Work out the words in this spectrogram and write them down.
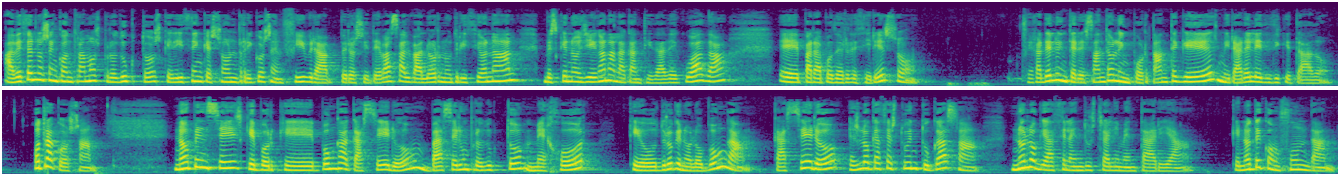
A veces nos encontramos productos que dicen que son ricos en fibra, pero si te vas al valor nutricional, ves que no llegan a la cantidad adecuada eh, para poder decir eso. Fíjate lo interesante o lo importante que es mirar el etiquetado. Otra cosa, no penséis que porque ponga casero va a ser un producto mejor que otro que no lo ponga. Casero es lo que haces tú en tu casa, no lo que hace la industria alimentaria. Que no te confundan.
